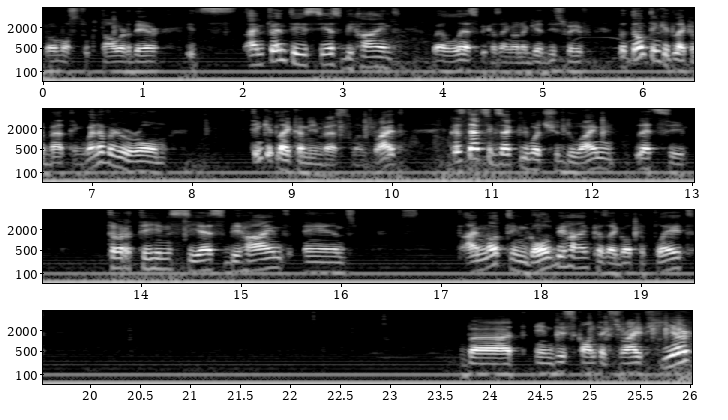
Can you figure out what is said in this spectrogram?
We almost took tower there. It's I'm 20 CS behind, well less because I'm gonna get this wave, but don't think it like a bad thing. Whenever you roam, think it like an investment, right? Because that's exactly what you do. I'm, let's see, 13 CS behind and I'm not in gold behind because I got the plate. But in this context right here,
